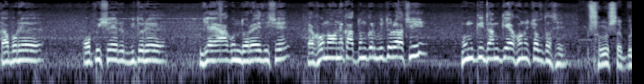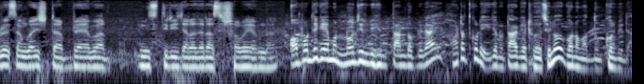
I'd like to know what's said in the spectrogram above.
তারপরে অফিসের ভিতরে যে আগুন ধরাই দিছে। এখনও অনেক আতঙ্কের ভিতরে আছি। হুমকি ধামকি এখনও চলতেছে। সমস্যায় পড়েছে আমরা স্টাফ ড্রাইভার মিস্ত্রি যারা যারা আছে সবাই আমরা। অপরদিকে এমন নজিরবিহীন তাণ্ডব লীলায় হঠাৎ করেই যেন টার্গেট হয়েছিল গণমাধ্যম কর্মীরা।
